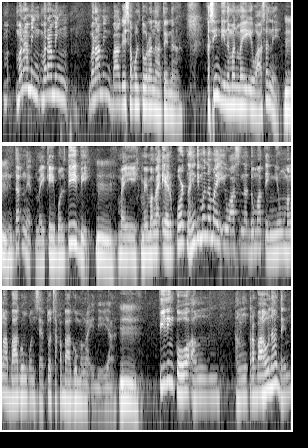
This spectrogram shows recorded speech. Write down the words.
ma- Maraming maraming maraming bagay sa kultura natin na kasi hindi naman may iwasan eh. May Mm. internet, may cable TV, Mm. may may mga airport na hindi mo na may iwasan na dumating yung mga bagong konsepto at saka bagong mga ideya. Mm. Feeling ko ang ang trabaho natin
